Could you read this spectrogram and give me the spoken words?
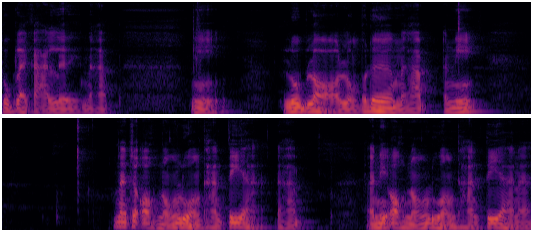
ทุกรายการเลยนะครับ นี่รูปหล่อหลวงพ่อเดิมนะครับ อันนี้ น่าจะออกหนองหลวงฐานเตี้ยนะครับ อันนี้ออกหนองหลวงฐานเตี้ยนะ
